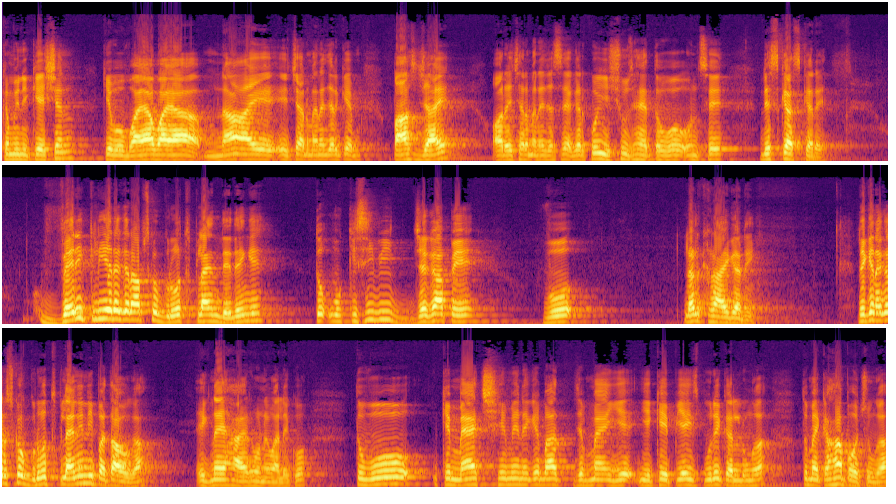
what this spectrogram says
कम्युनिकेशन कि वो वाया वाया ना आए एचआर मैनेजर के पास जाए और एचआर मैनेजर से अगर कोई इश्यूज़ हैं तो वो उनसे डिस्कस करे। वेरी क्लियर अगर आप उसको ग्रोथ प्लान दे देंगे तो वो किसी भी जगह पे वो लड़खड़ाएगा नहीं। लेकिन अगर उसको ग्रोथ प्लान ही नहीं पता होगा, एक नए हायर होने वाले को तो वो कि मैं छह महीने के बाद जब मैं ये ये के पूरे कर लूँगा तो मैं कहाँ पहुंचूँगा?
